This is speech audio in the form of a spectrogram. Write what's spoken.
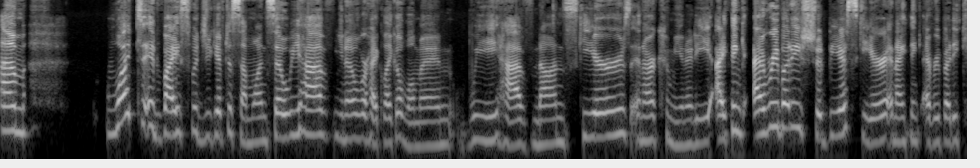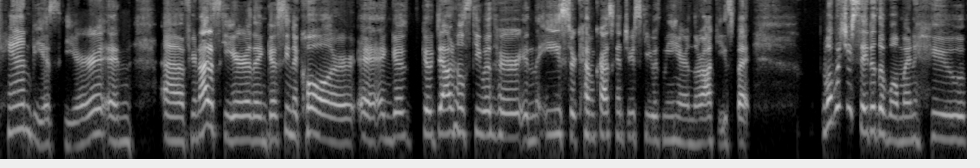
Um, what advice would you give to someone? So we have you know we're hike like a woman. We have non-skiers in our community. I think everybody should be a skier and i think everybody can be a skier. And uh, if you're not a skier then go see nicole or and go go downhill ski with her in the east or come cross country ski with me here in the rockies. But what would you say to the woman who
